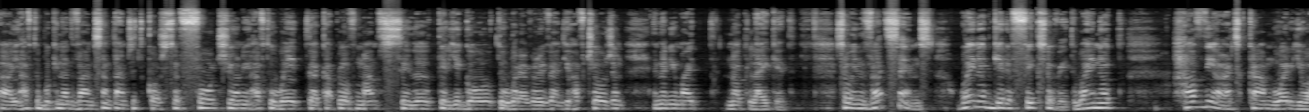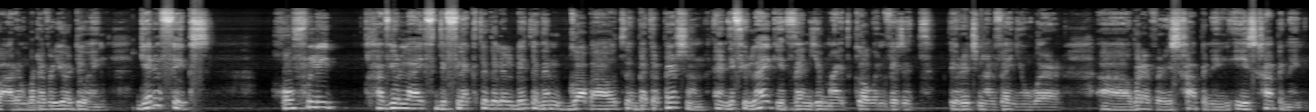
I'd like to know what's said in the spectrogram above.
Uh, you have to book in advance. Sometimes it costs a fortune. You have to wait a couple of months until you go to whatever event you have chosen, and then you might not like it. So, in that sense, why not get a fix of it? Why not have the arts come where you are and whatever you're doing? Get a fix. Hopefully, have your life deflected a little bit and then go about a better person. And if you like it, then you might go and visit the original venue where uh, whatever is happening is happening.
